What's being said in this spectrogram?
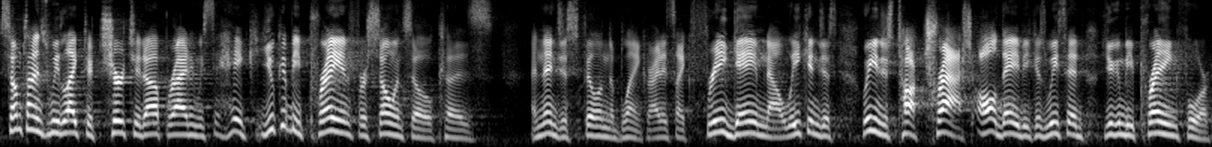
sometimes we like to church it up, right? And we say, hey, you could be praying for so and so because and then just fill in the blank right? It's like free game now. We can just we can just talk trash all day because we said you can be praying for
